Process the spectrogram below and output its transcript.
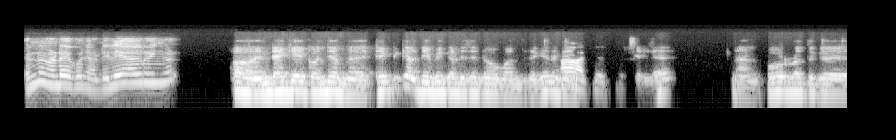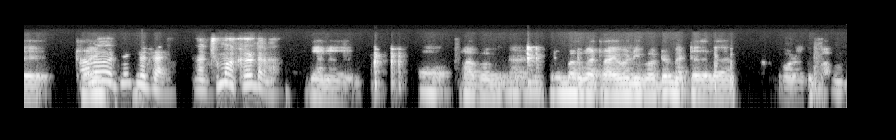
என்ன வேண்டிய கொஞ்சம் டிலே ஆகுறீங்க? இன்றைக்கு கொஞ்சம் டெக்னிக்கல் டிஃபிகல்டிஸ் இன்னும் வந்திருக்கு. எனக்கு இல்ல. நான் போடுறதுக்கு நான் சும்மா கேட்டேன்? பாப்போம். திரும்ப ட்ரை பண்ணி போட்டு மெட்டதில் தான் போடுறது பார்ப்போம்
